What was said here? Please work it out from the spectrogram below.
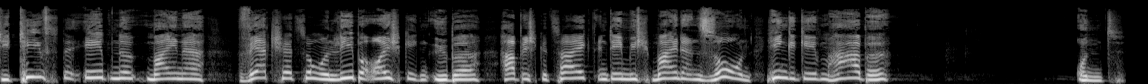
die tiefste Ebene meiner Wertschätzung und Liebe euch gegenüber habe ich gezeigt, indem ich meinen Sohn hingegeben habe. Und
